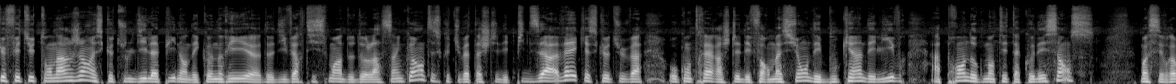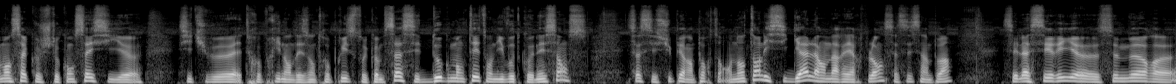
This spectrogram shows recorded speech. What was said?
Que fais-tu de ton argent? Est-ce que tu le dilapides dans des conneries euh, de divertissement à 2,50$ Est-ce que tu vas t'acheter des pizzas avec? Est-ce que tu vas au contraire acheter des formations, des bouquins, des livres, apprendre, augmenter ta connaissance? Moi, c'est vraiment ça que je te conseille si, euh, tu veux être pris dans des entreprises, trucs comme ça, c'est d'augmenter ton niveau de connaissance. Ça, c'est super important. On entend les cigales en arrière-plan, c'est assez sympa. C'est la série euh, Summer,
